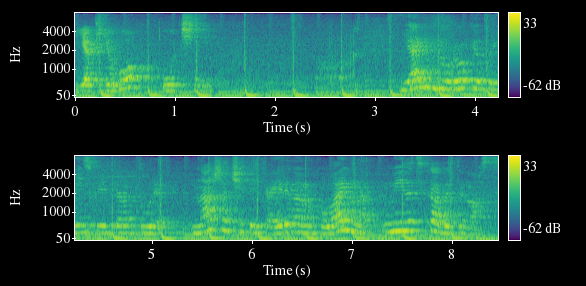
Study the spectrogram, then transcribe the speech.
як його учні. Я люблю уроки української літератури. Наша вчителька Ірина Миколаївна вміє зацікавити нас.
